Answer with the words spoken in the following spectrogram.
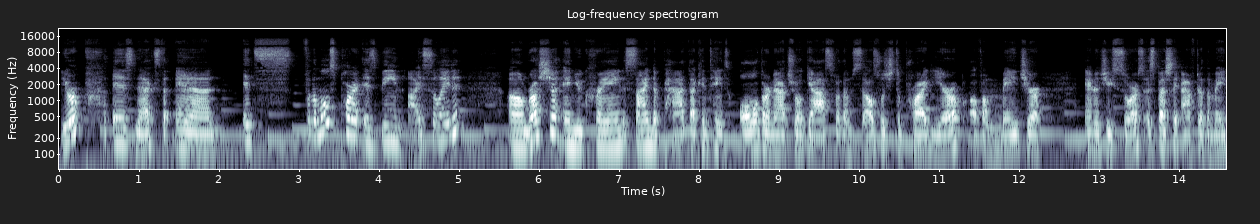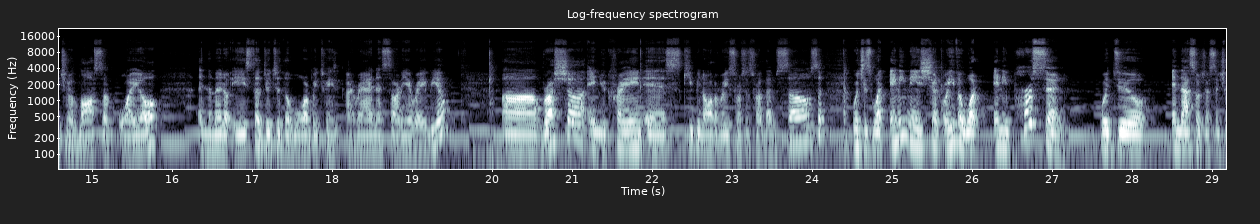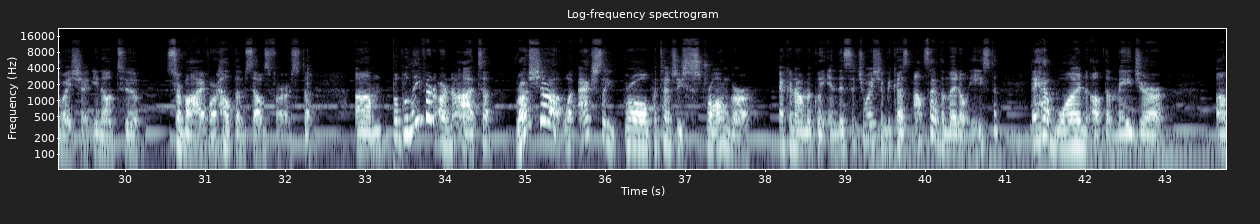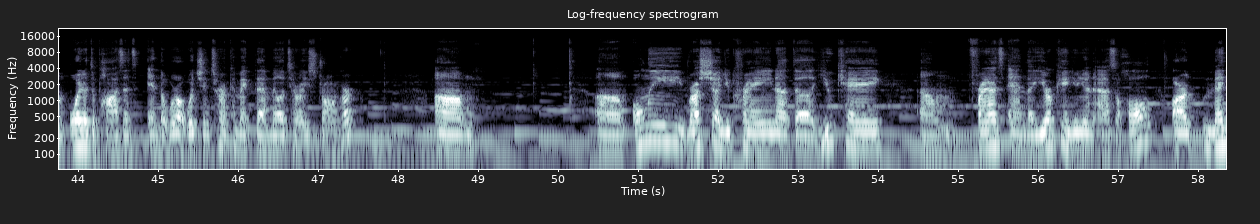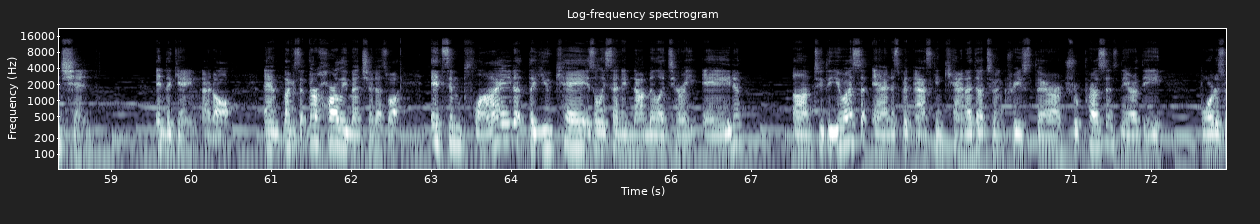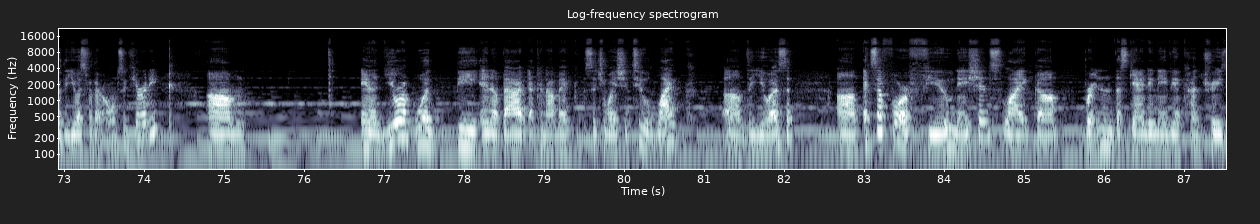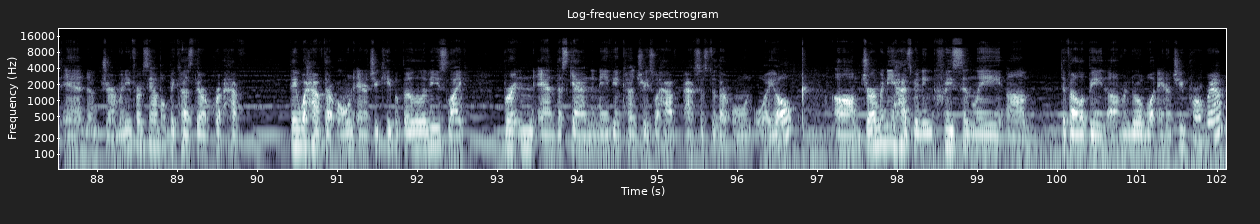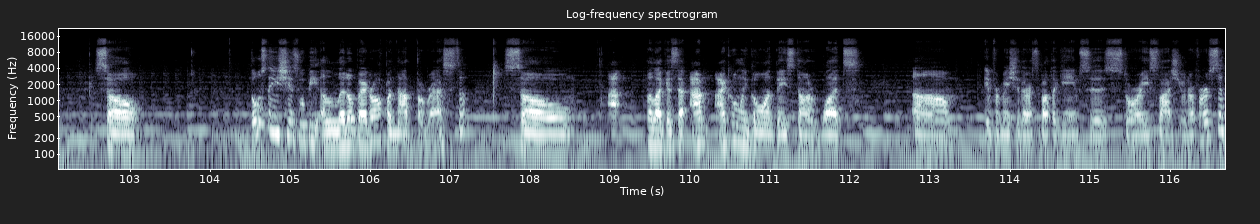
Europe is next, and it's, for the most part, is being isolated. Um, Russia and Ukraine signed a pact that contains all their natural gas for themselves, which deprived Europe of a major energy source, especially after the major loss of oil in the Middle East due to the war between Iran and Saudi Arabia. Um, Russia and Ukraine is keeping all the resources for themselves, which is what any nation or even what any person would do in that sort of situation, you know, to survive or help themselves first. Um, but believe it or not, Russia will actually grow potentially stronger economically in this situation because outside the Middle East, they have one of the major um, oil deposits in the world, which in turn can make them militarily stronger. Um, um, only Russia, Ukraine, uh, the UK, um, France, and the European Union as a whole are mentioned in the game at all. And like I said, they're hardly mentioned as well. It's implied the UK is only sending non-military aid um, to the US and it's been asking Canada to increase their troop presence near the borders with the US for their own security. Um, and Europe would be in a bad economic situation too, like um, the US, um, except for a few nations like um, Britain, the Scandinavian countries, and um, Germany, for example, because they have they will have their own energy capabilities. Like Britain and the Scandinavian countries will have access to their own oil. Um, Germany has been increasingly um, developing a renewable energy program. So those nations will be a little better off, but not the rest. So, I, but like I said, I'm, I can only go on based on what um, information there is about the game's story slash universe.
